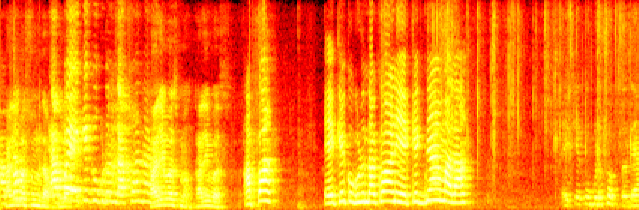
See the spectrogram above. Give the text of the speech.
खाली बसून जा एक एक उघडून दाखवा ना. खाली बस मग खाली बस. आप्पा एक एक उघडून दाखवा आणि एक एक द्या मला एक एक उघड फक्त द्या.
